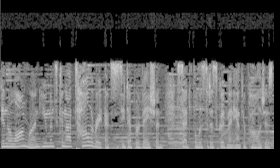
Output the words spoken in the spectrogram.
In the long run, humans cannot tolerate ecstasy deprivation, said Felicitas Goodman, anthropologist.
